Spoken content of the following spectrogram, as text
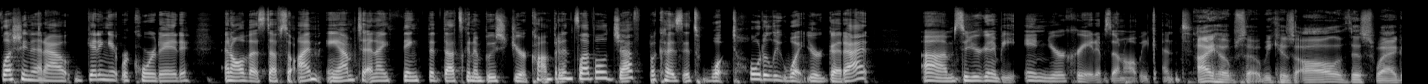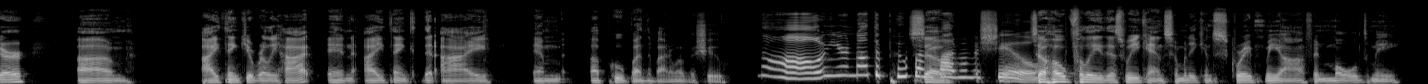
fleshing that out, getting it recorded, and all that stuff. So I'm amped, and I think that that's going to boost your confidence level, Jeff, because it's what totally what you're good at. Um, so you're going to be in your creative zone all weekend. I hope so because all of this swagger, um, I think you're really hot, and I think that I am a poop on the bottom of a shoe. No, you're not the poop on the So- bottom of a shoe. So hopefully this weekend somebody can scrape me off and mold me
